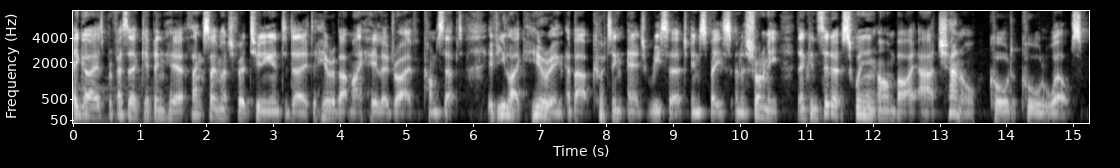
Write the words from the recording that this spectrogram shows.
Hey guys, Professor Kipping here. Thanks so much for tuning in today to hear about my Halo Drive concept. If you like hearing about cutting edge research in space and astronomy, then consider swinging on by our channel called Cool Worlds.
